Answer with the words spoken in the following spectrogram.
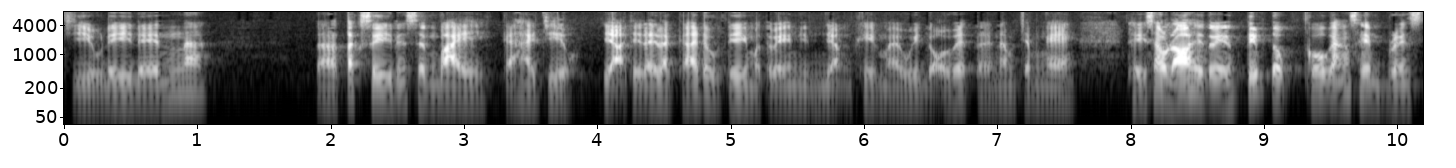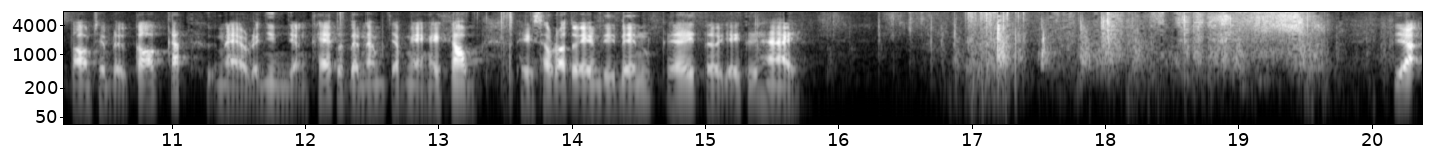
chiều đi đến à, taxi đến sân bay cả hai chiều. Dạ thì đây là cái đầu tiên mà tụi em nhìn nhận khi mà quy đổi về tờ 500 ngàn. Thì sau đó thì tụi em tiếp tục cố gắng xem brainstorm xem thử có cách nào để nhìn nhận khác về tờ 500 ngàn hay không. Thì sau đó tụi em đi đến cái tờ giấy thứ hai. Dạ,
